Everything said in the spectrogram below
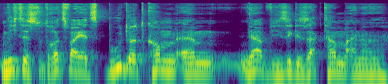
Nichtsdestotrotz war jetzt Boo.com, ähm, ja, wie Sie gesagt haben, eine,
